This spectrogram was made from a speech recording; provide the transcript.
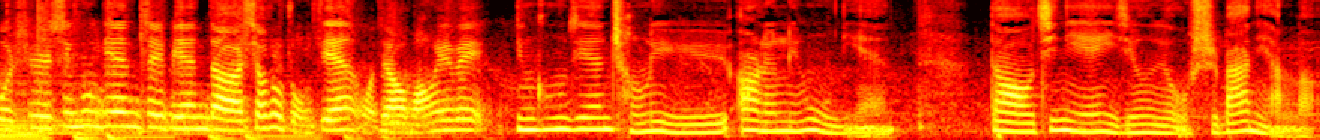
我是新空间这边的销售总监，我叫王薇薇。新空间成立于二零零五年，到今年已经有十八年了。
